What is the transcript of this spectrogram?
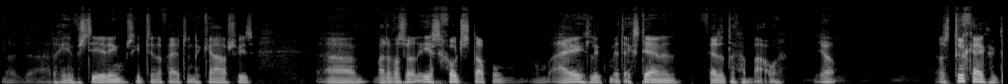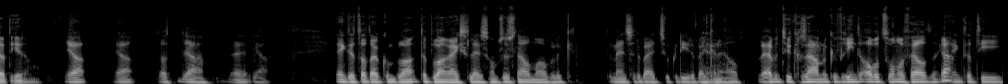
nou, de aardige investering, misschien 20, 25k of zoiets. Uh, maar dat was wel de eerste grote stap om, om eigenlijk met externe verder te gaan bouwen. Ja, Als ik terugkijk, ga ik dat eerder ja, ja. Dat, ja, eh, ja. Ik denk dat dat ook een belang, de belangrijkste les is om zo snel mogelijk de mensen erbij te zoeken die erbij Ja. kunnen helpen. We hebben natuurlijk gezamenlijke vriend Albert Zonneveld. En Ja. ik denk dat die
